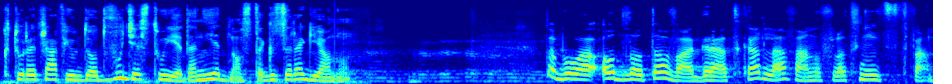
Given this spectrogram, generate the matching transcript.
który trafił do 21 jednostek z regionu. To była odlotowa gratka dla fanów lotnictwa.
